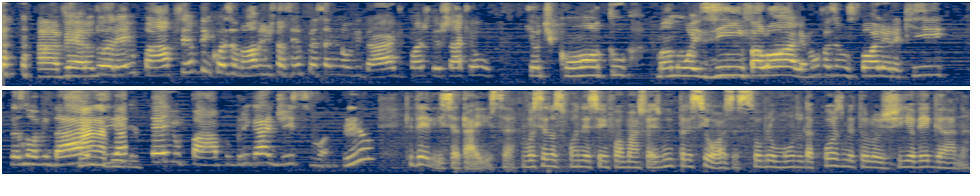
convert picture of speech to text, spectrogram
ah, Vera, adorei o papo. Sempre tem coisa nova, a gente está sempre pensando em novidade. Pode deixar que eu, que eu te conto, mando um oizinho, falo: olha, vamos fazer um spoiler aqui das novidades. Maravilha. E adorei o papo. Obrigadíssima. Viu? Que delícia, Thaisa. Você nos forneceu informações muito preciosas sobre o mundo da cosmetologia vegana.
